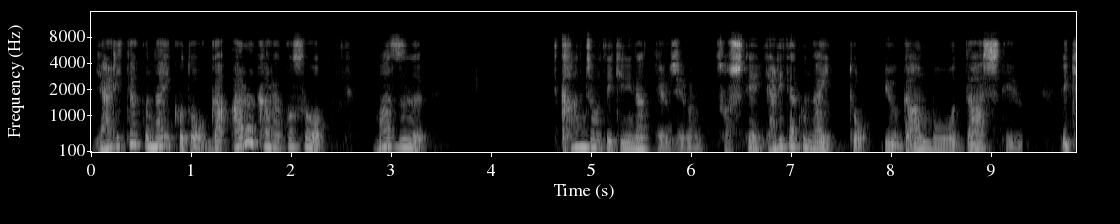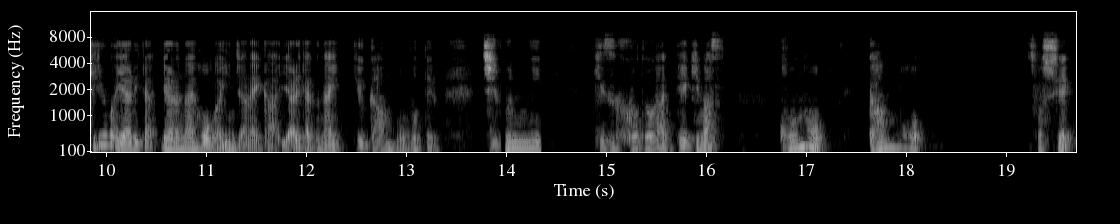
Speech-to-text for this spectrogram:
やりたくないことがあるからこそ、まず、感情的になっている自分、そしてやりたくないという願望を出している。できればやりたやらない方がいいんじゃないか、やりたくないっていう願望を持っている自分に気づくことができます。この願望、そして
